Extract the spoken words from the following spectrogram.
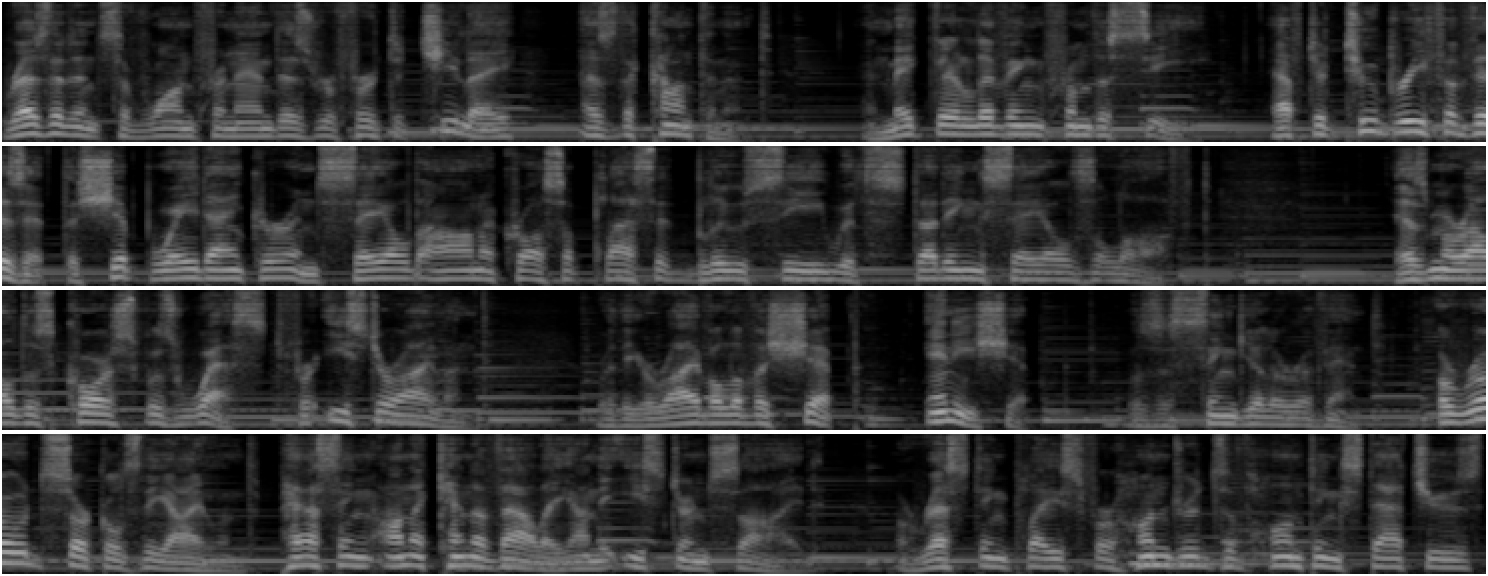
Residents of Juan Fernandez refer to Chile as the continent and make their living from the sea. After too brief a visit, the ship weighed anchor and sailed on across a placid blue sea with studding sails aloft. Esmeralda's course was west for Easter Island, where the arrival of a ship, any ship, was a singular event. A road circles the island, passing Anakena Valley on the eastern side, a resting place for hundreds of haunting statues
